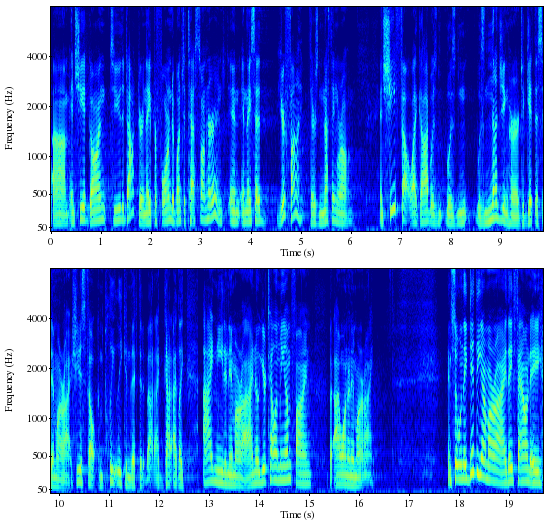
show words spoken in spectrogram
Um, and she had gone to the doctor, and they performed a bunch of tests on her, and, and, and they said, You're fine. There's nothing wrong. And she felt like God was, was, was nudging her to get this MRI. She just felt completely convicted about it. I got, I like, I need an MRI. I know you're telling me I'm fine, but I want an MRI. And so when they did the MRI, they found a,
